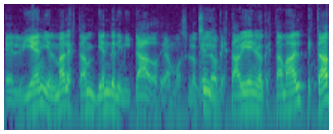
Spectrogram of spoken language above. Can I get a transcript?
el bien y el mal están bien delimitados, digamos. Lo que, Sí. lo que está bien y lo que está mal está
